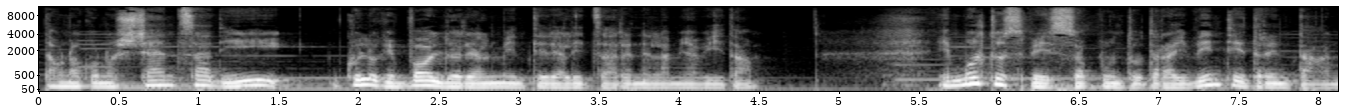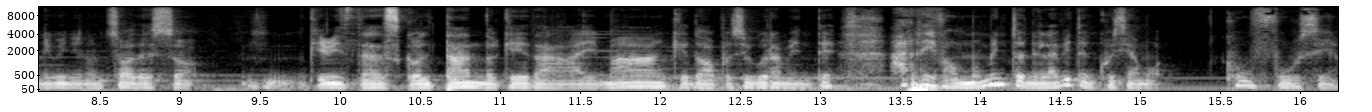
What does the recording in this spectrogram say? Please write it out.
da una conoscenza di quello che voglio realmente realizzare nella mia vita. E molto spesso, appunto, tra i 20 e i 30 anni, quindi non so adesso che mi stai ascoltando, che hai, ma anche dopo sicuramente, arriva un momento nella vita in cui siamo confusi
